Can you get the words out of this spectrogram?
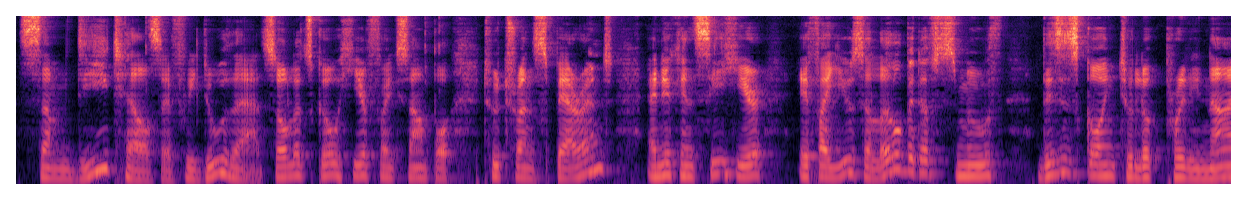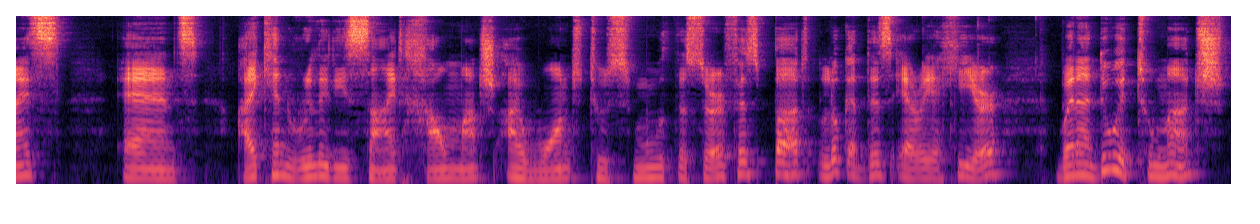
some details if we do that. So let's go here, for example, to transparent. And you can see here, if I use a little bit of smooth, this is going to look pretty nice. And I can really decide how much I want to smooth the surface. But look at this area here. When I do it too much,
